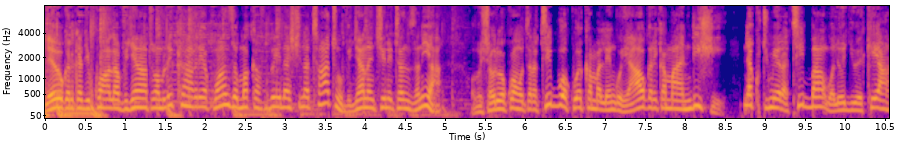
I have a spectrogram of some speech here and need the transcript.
Leo katika jukwaa la vijana tunamulika katika kuanza mwaka 2023 vijana nchini Tanzania wameshauriwa kuwa na utaratibu wa kuweka malengo yao katika maandishi na kutumia ratiba waliojiwekea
